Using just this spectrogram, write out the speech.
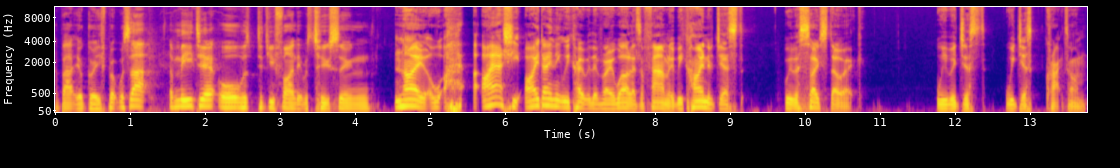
about your grief, but was that immediate, or was, did you find it was too soon? No, I actually I don't think we cope with it very well as a family. We kind of just we were so stoic. We were just we just cracked on,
